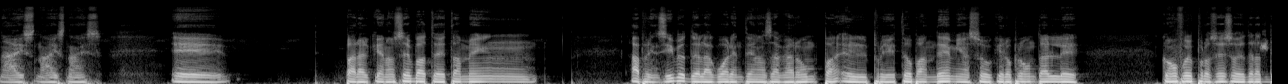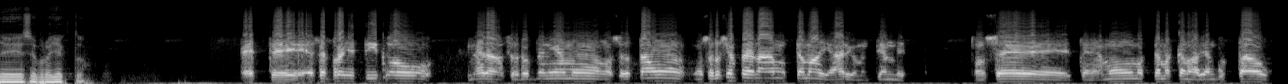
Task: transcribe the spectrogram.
Nice, nice, nice. Eh, para el que no sepa, ustedes también a principios de la cuarentena sacaron el proyecto Pandemia. So quiero preguntarle cómo fue el proceso detrás de ese proyecto. este ese proyectito mira nosotros teníamos nosotros estamos nosotros siempre dábamos temas diarios me entiendes entonces teníamos unos temas que nos habían gustado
